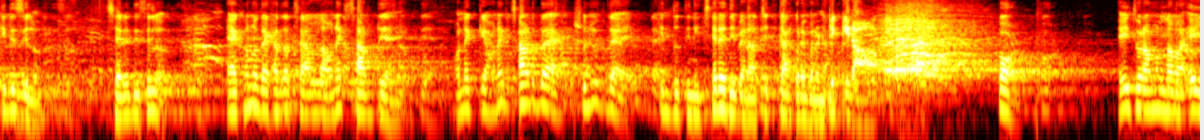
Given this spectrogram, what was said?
কি দিছিল? ছেড়ে দিছিল। এখনও দেখা যাচ্ছে আল্লাহ অনেক ছাড় দেয়। অনেককে অনেক ছাড় দেয়, সুযোগ দেয়, কিন্তু তিনি ছেড়ে দিবে না, চিৎকার করে বলেন, ঠিক কিনা পড় এই তোর আমল নামা, এই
